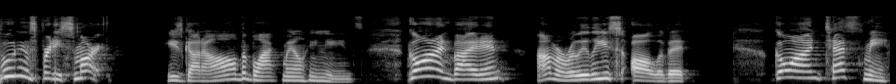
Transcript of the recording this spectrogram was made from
Putin's pretty smart. He's got all the blackmail he needs. Go on, Biden. I'm going to release all of it. Go on, test me.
